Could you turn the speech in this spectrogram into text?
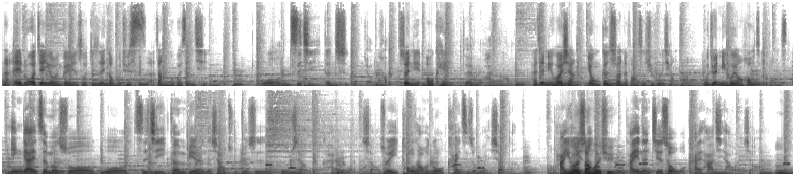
那哎、欸，如果今天有人跟你说，就是你怎么不去死啊？这样你会不会生气？我自己的尺度比较宽，所以你 OK？对我还好。还是你会想用更酸的方式去回呛他？我觉得你会用后者的方式。应该这么说，我自己跟别人的相处就是互相开玩笑，所以通常会跟我开这种玩笑的。他也你会酸回去，他也能接受我开他其他玩笑啊。嗯，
